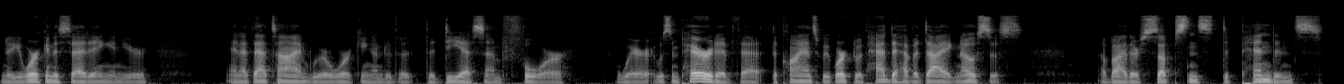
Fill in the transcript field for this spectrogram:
you know you work in a setting and you're and at that time we were working under the the DSM four where it was imperative that the clients we worked with had to have a diagnosis of either substance dependence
